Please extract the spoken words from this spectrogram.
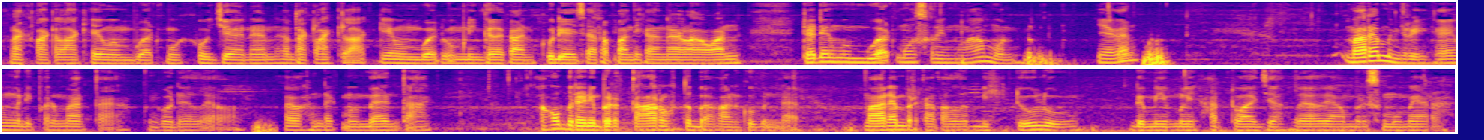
anak laki-laki yang membuatmu kehujanan, anak laki-laki yang membuatmu meninggalkanku di acara pelantikan relawan, dan yang membuatmu sering melamun, ya kan? Mara menyeringai mengedipkan mata, menggoda Lel. Lel hendak membantah. Aku berani bertaruh tebakanku benar. Mara berkata lebih dulu demi melihat wajah Lel yang bersemu merah.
